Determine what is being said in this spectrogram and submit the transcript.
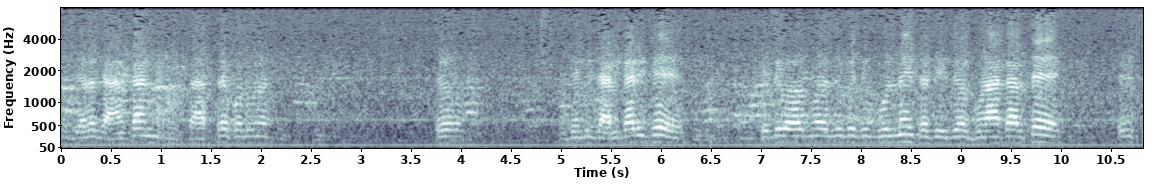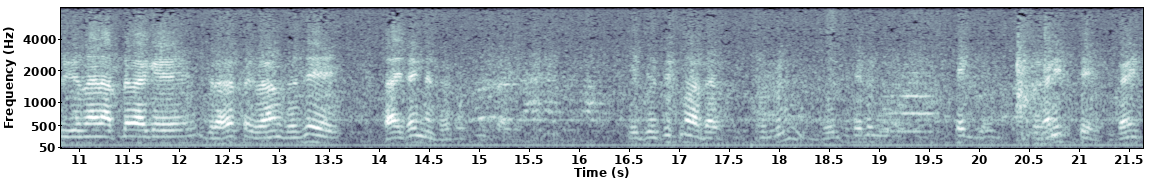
તો જયારે જાણકાર નથી શાસ્ત્ર પડવું નથી. જેટલી જાણકારી છે, કેટલી બાબતમાં હજુ કશું ભૂલ નહીં થતી. જો ગુણાકાર છે, તો સૂર્યનારાયણ આટલા વાગે ગ્રહ ગ્રહણ થશે, થાય છે ને થતો એ જ્યોતિષમાં આધાર જ્યોતિષ એટલે એક ગણિત છે, ગણિત.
